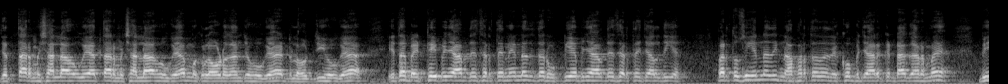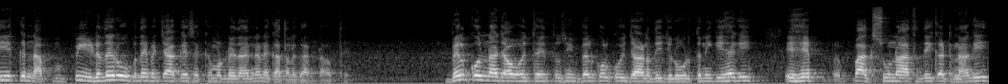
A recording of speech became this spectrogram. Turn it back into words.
ਜਦ ਧਰਮਸ਼ਾਲਾ ਹੋ ਗਿਆ, ਧਰਮਸ਼ਾਲਾ ਹੋ ਗਿਆ, ਮਕਲੌੜਗੰਜ ਹੋ ਗਿਆ, ਡਲਹੌਜੀ ਹੋ ਗਿਆ, ਇਹ ਤਾਂ ਬੈਠੇ ਹੀ ਪੰਜਾਬ ਦੇ ਸਿਰ ਤੇ ਨੇ, ਇਹਨਾਂ ਦੀ ਤਾਂ ਰੋਟੀ ਹੈ ਪੰਜਾਬ ਦੇ ਸਿਰ ਤੇ ਚੱਲਦੀ ਹੈ ਪਰ ਤੁਸੀਂ ਇਹਨਾਂ ਦੀ ਨਫ਼ਰਤ ਤਾਂ ਦੇਖੋ, ਬਾਜ਼ਾਰ ਕਿੱਡਾ ਗਰਮ ਹੈ, ਵੀ ਇੱਕ ਨ- ਭੀੜ ਦੇ ਰੂਪ ਦੇ ਵਿੱਚ ਆ ਕੇ ਸਿੱਖ ਮੁੰਡੇ ਦਾ ਇਹਨਾਂ ਨੇ ਕਤਲ ਕਰਤਾ ਉੱਥੇ। ਬਿਲਕੁਲ ਨਾ ਜਾਓ ਇੱਥੇ, ਤੁਸੀਂ ਬਿਲਕੁਲ ਕੋਈ ਜਾਣ ਦੀ ਜ਼ਰੂਰਤ ਨਹੀਂ ਗੀ ਹੈਗੀ। ਇਹ ਭਗਸੂਨਾਥ ਦੀ ਘਟਨਾ ਗੀ।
